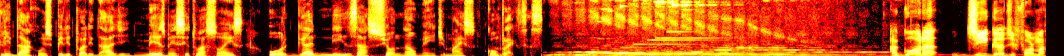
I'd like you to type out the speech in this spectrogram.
lidar com espiritualidade, mesmo em situações organizacionalmente mais complexas. Agora, diga de forma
